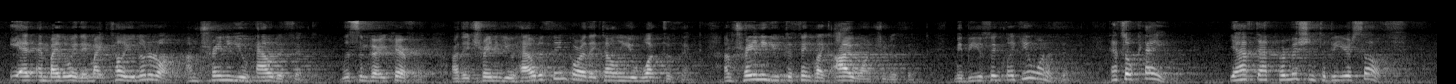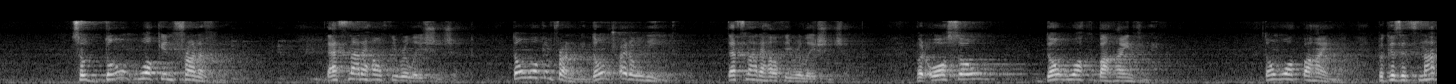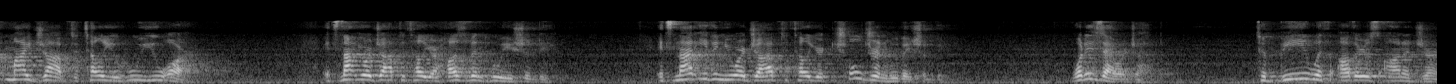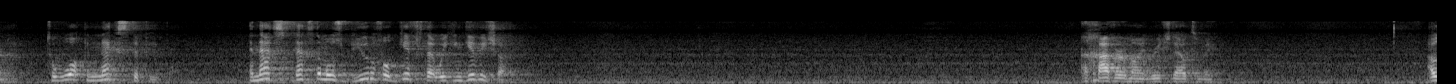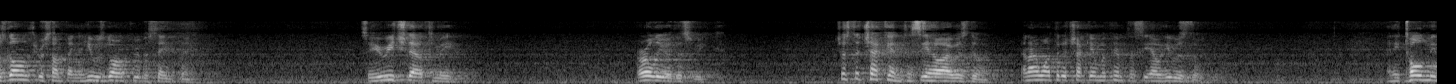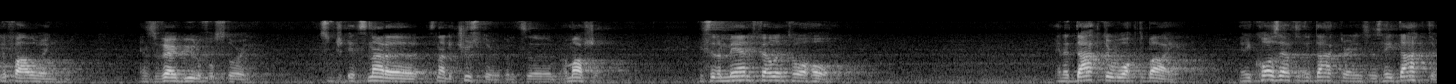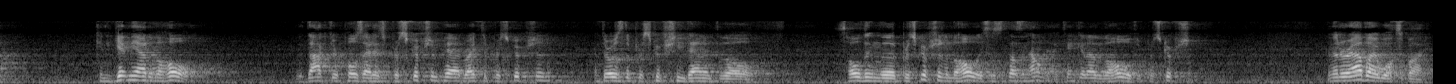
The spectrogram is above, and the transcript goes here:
And, and, by the way, they might tell you, no, no, no, I'm training you how to think. Listen very carefully. Are they training you how to think, or are they telling you what to think? I'm training you to think like I want you to think. Maybe you think like you want to think. That's okay. You have to have permission to be yourself. So don't walk in front of me. That's not a healthy relationship. Don't walk in front of me. Don't try to lead. That's not a healthy relationship. But also, don't walk behind me. Don't walk behind me. Because it's not my job to tell you who you are. It's not your job to tell your husband who he should be. It's not even your job to tell your children who they should be. What is our job? To be with others on a journey, to walk next to people. And that's, that's the most beautiful gift that we can give each other. A chaver of mine reached out to me. I was going through something, and he was going through the same thing. So he reached out to me earlier this week just to check in to see how I was doing. And I wanted to check in with him to see how he was doing. And he told me the following, and it's a very beautiful story. It's, it's, not, a, it's not a true story, but it's a, a mashal. He said a man fell into a hole. And a doctor walked by. And he calls out to the doctor and he says, Hey, doctor, can you get me out of the hole? The doctor pulls out his prescription pad, writes a prescription, and throws the prescription down into the hole. He's holding the prescription in the hole. He says, It doesn't help me. I can't get out of the hole with the prescription. And then a rabbi walks by.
